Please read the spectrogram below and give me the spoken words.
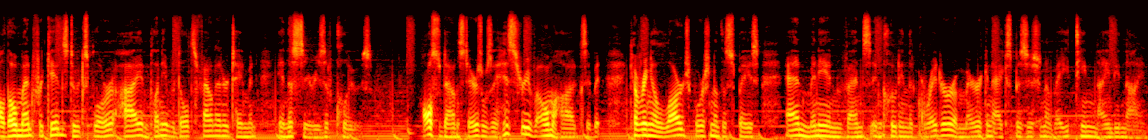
Although meant for kids to explore, I and plenty of adults found entertainment in the series of clues. Also downstairs was a History of Omaha exhibit covering a large portion of the space and many events, including the Greater American Exposition of 1899.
